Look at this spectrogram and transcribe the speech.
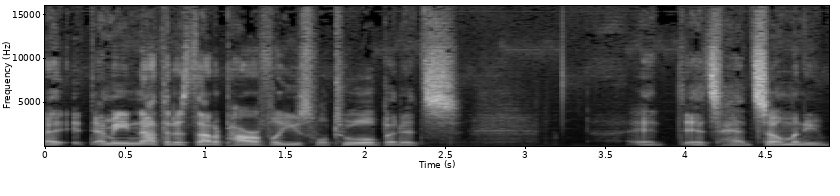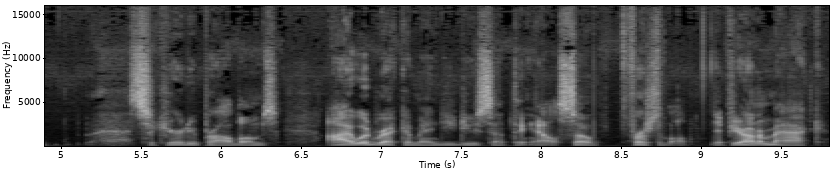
I, I mean, not that it's not a powerful, useful tool, but it's it, it's had so many security problems. I would recommend you do something else. So, first of all, if you're on a Mac,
